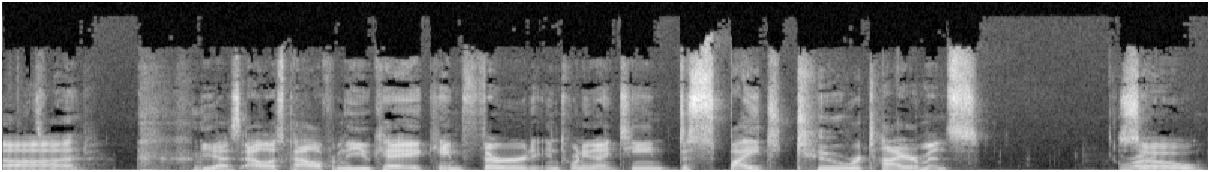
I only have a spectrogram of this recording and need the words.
Uh, yes, Alice Powell from the UK came third in 2019, despite two retirements. So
